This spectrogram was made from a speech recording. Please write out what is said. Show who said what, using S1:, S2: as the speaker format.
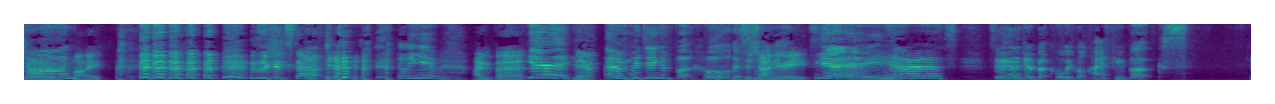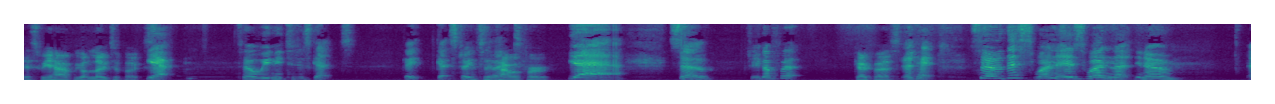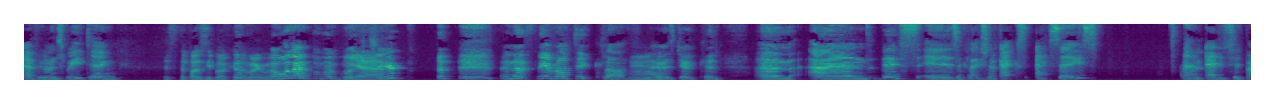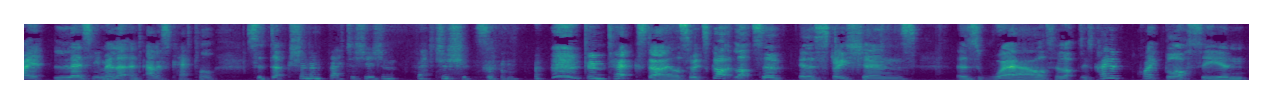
S1: Hello,
S2: Sian.
S1: Bye.
S2: it was a good start.
S1: Yeah.
S2: Who are you?
S1: I'm Bert.
S2: Yay!
S1: Yeah.
S2: Um, we're doing a book haul this
S1: This is Shani
S2: morning.
S1: Reads.
S2: Yay!
S1: Yeah.
S2: Yes. So we're going to do a book haul. We've got quite a few books.
S1: Yes, we have. We've got loads of books.
S2: Yeah. So we need to just get get, get straight
S1: It's
S2: to
S1: a
S2: it.
S1: power through.
S2: Yeah. So, should we go for it?
S1: Go first.
S2: Okay. So this one is one that you know everyone's reading
S1: It's the buzzy book at the moment.
S2: all over my booktube,
S1: Yeah.
S2: And that's the erotic cloth. I
S1: Mhm.
S2: was joking. Um, and this is a collection of ex essays, um, edited by Lesley Millar and Alice Kettle. Seduction and fetishism, fetishism in textiles. So it's got lots of illustrations as well. So lots. It's kind of quite glossy and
